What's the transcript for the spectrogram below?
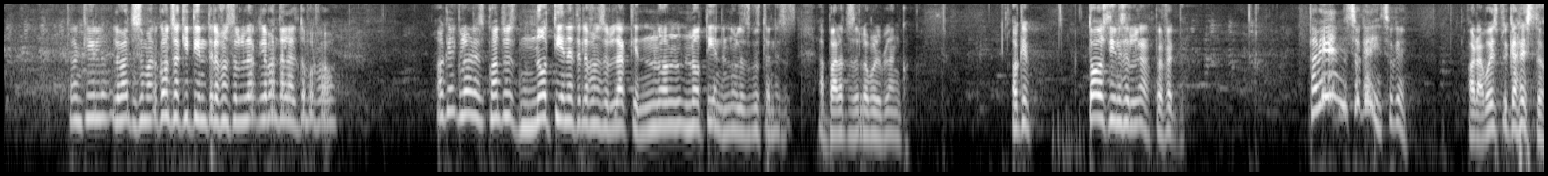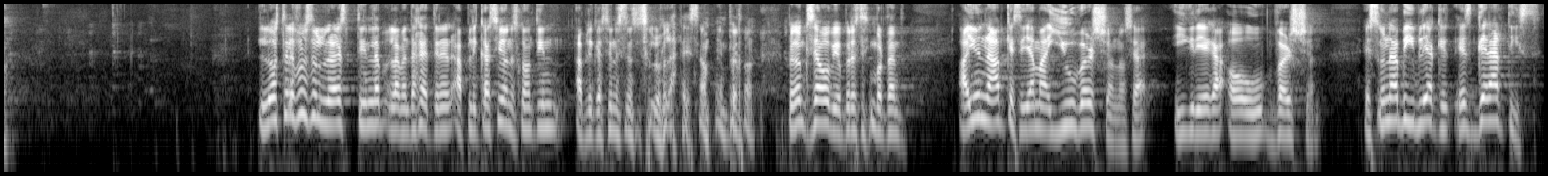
Tranquilo, levante su mano. ¿Cuántos aquí tienen teléfono celular? Levántala alto, por favor. Ok, Gloria. ¿Cuántos no tienen teléfono celular que no, no tienen, no les gustan esos aparatos del hombre blanco? Ok, todos tienen celular, perfecto. Está bien, es ok, es ok. Ahora voy a explicar esto. Los teléfonos celulares tienen la, ventaja de tener aplicaciones, cuando tienen aplicaciones en sus celulares, perdón. Perdón que sea obvio, pero es importante. Hay una app que se llama YouVersion, o sea, Y-O version. Es una Biblia que es gratis.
